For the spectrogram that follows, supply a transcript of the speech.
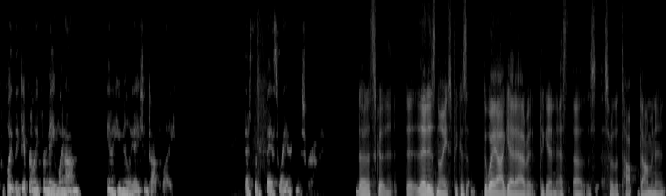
completely differently for me when I'm in a humiliation type play. That's the best way I can describe it. No, that's good. That, that is nice because the way I get out of it, again, as, uh, as sort of the top dominant,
